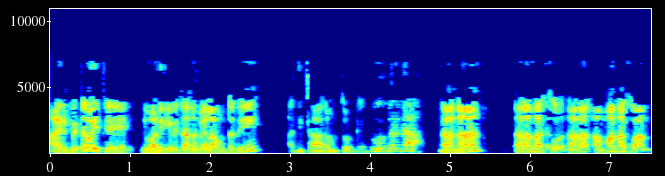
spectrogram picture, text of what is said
ఆయన బిడ్డవైతే నువ్వు అడిగే విధానం ఎలా ఉంటది? అధికారంతో. నానా నానా నాకు నానా అమ్మ నాకు అమ్మా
